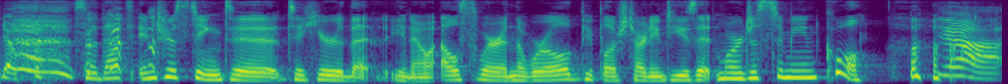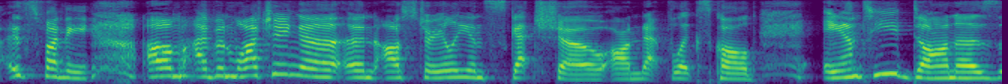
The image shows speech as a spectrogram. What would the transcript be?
No. so that's interesting to to hear that, you know, elsewhere in the world people are starting to use it more just to mean cool. yeah, it's funny. Um, I've been watching a, an Australian sketch show on Netflix called Aunty Donna's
